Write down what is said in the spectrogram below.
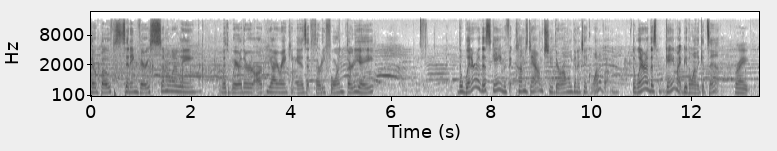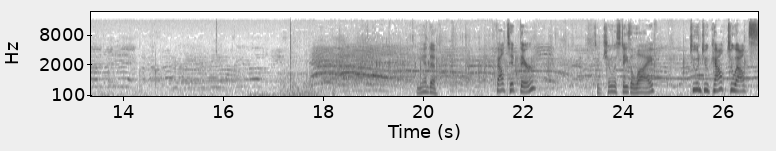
They're both sitting very similarly with where their RPI ranking is at 34 and 38. The winner of this game, if it comes down to they're only going to take one of them, the winner of this game might be the one that gets in. Right. And a foul tip there. So Choa stays alive. Two and two count, two outs.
